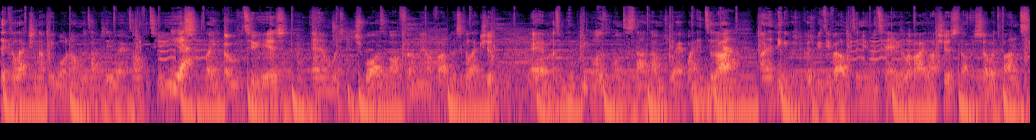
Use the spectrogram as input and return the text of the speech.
the collection that we won on was actually worked on for two years, Yeah. like over two years, um, which was our Filming on Fabulous collection. Um, I don't think people understand how much work went into that, and I think it was because we developed a new material of eyelashes that was so advanced,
